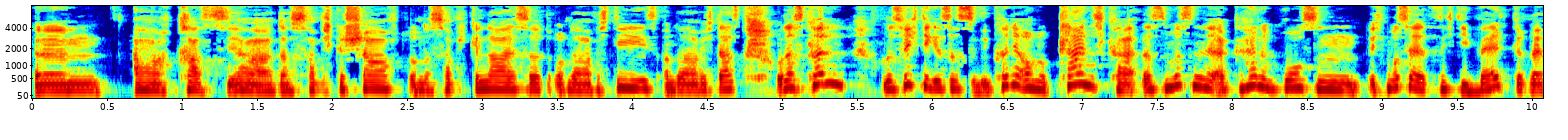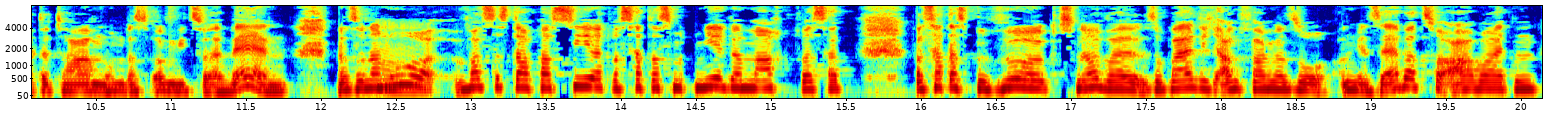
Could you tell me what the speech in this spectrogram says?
Ähm, ach krass, ja, das habe ich geschafft und das habe ich geleistet und da habe ich dies und da habe ich das. Und das können, und das Wichtige ist, das können ja auch nur Kleinigkeiten, das müssen ja keine großen, ich muss ja jetzt nicht die Welt gerettet haben, um das irgendwie zu erwähnen, ne, sondern mhm. nur, was ist da passiert, was hat das mit mir gemacht, was hat, was hat das bewirkt, ne? Weil sobald ich anfange, so an mir selber zu arbeiten,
